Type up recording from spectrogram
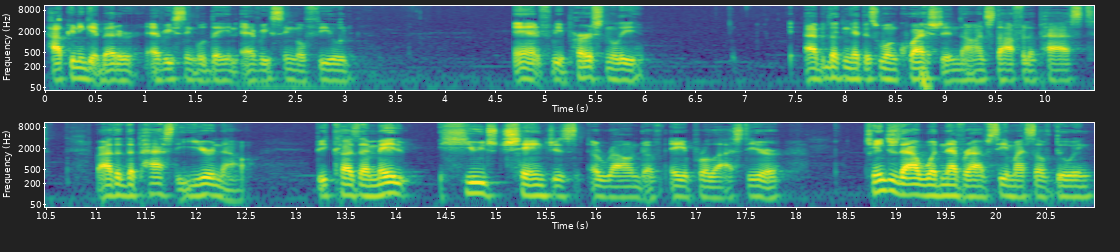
How can you get better every single day in every single field? And for me personally, I've been looking at this one question nonstop for the past, rather the past year now, because I made huge changes around of April last year changes that I would never have seen myself doing.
